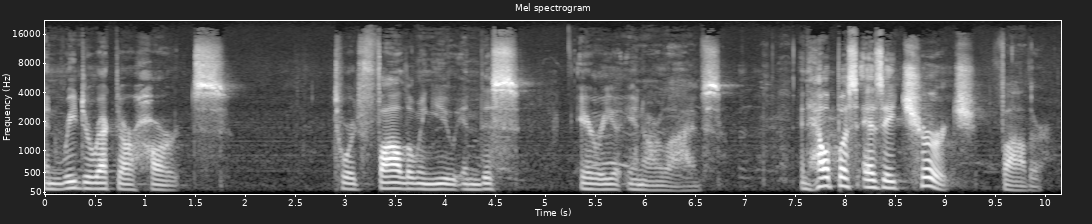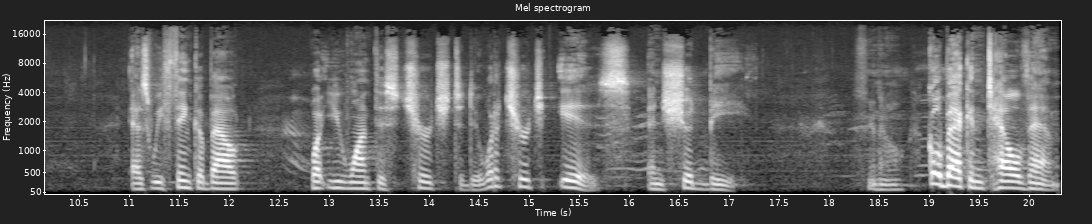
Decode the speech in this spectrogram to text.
and redirect our hearts toward following you in this area in our lives. And help us as a church, Father, as we think about what you want this church to do, what a church is and should be. You know, go back and tell them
